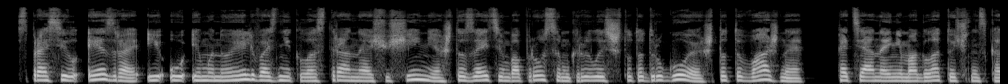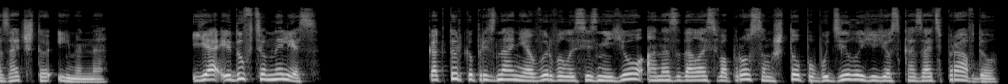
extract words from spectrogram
— спросил Эзра, и у Эммануэль возникло странное ощущение, что за этим вопросом крылось что-то другое, что-то важное, хотя она и не могла точно сказать, что именно. «Я иду в темный лес», как только признание вырвалось из нее, она задалась вопросом, что побудило ее сказать правду.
